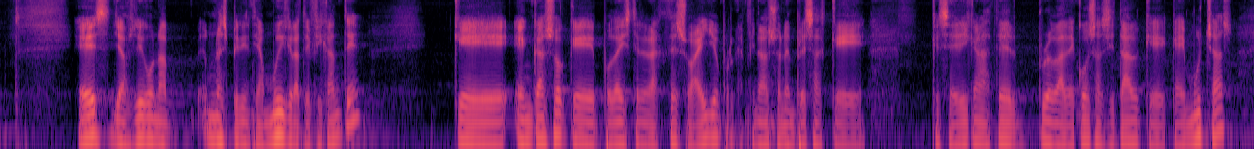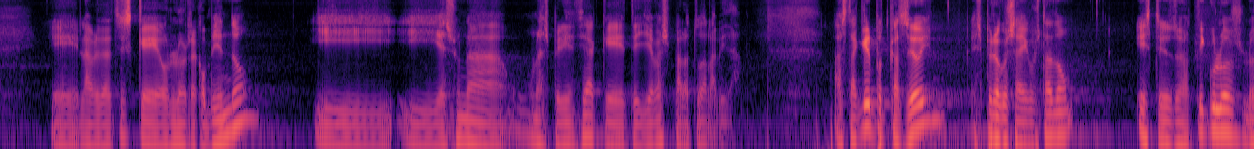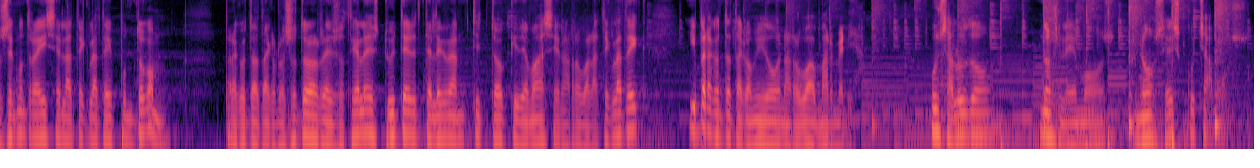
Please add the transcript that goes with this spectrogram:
Es, ya os digo, una, una experiencia muy gratificante que en caso que podáis tener acceso a ello, porque al final son empresas que, se dedican a hacer prueba de cosas y tal, que, hay muchas, eh, la verdad es que os lo recomiendo y, es una, una, experiencia que te llevas para toda la vida. Hasta aquí el podcast de hoy, espero que os haya gustado. Este y otros artículos los encontraréis en la teclatec.com. Para contactar con nosotros en redes sociales, Twitter, Telegram, TikTok y demás en arroba la teclatec y para contactar conmigo en arroba marmelia. Un saludo, nos leemos, nos escuchamos.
